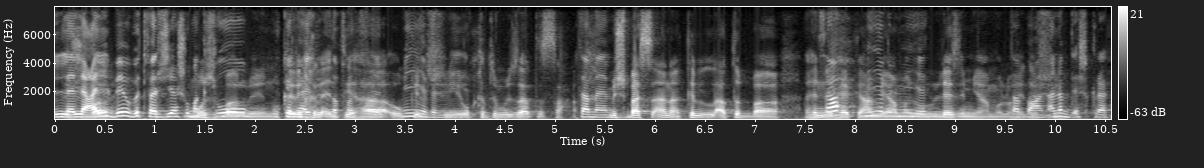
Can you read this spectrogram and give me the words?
العلبه وبتفرجيها شو مكتوب وكل تاريخ الانتهاء وكل شيء وختم وزارة الصحة. تمام. مش بس أنا كل الأطباء هن هيك عم يعملوا ولازم يعملوا طبعا أنا بدي أشكرك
